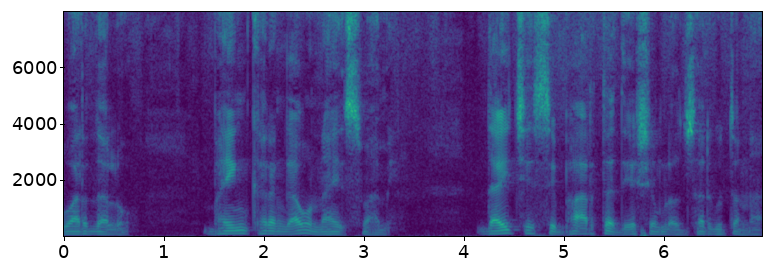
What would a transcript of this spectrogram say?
వరదలు భయంకరంగా ఉన్నాయి స్వామి. దయచేసి భారతదేశంలో జరుగుతున్న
